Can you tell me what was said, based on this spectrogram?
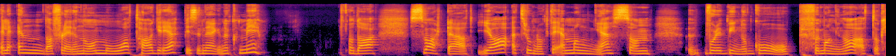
eller enda flere nå, må ta grep i sin egen økonomi. Og da svarte jeg at ja, jeg tror nok det er mange som, hvor det begynner å gå opp for mange nå at ok,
